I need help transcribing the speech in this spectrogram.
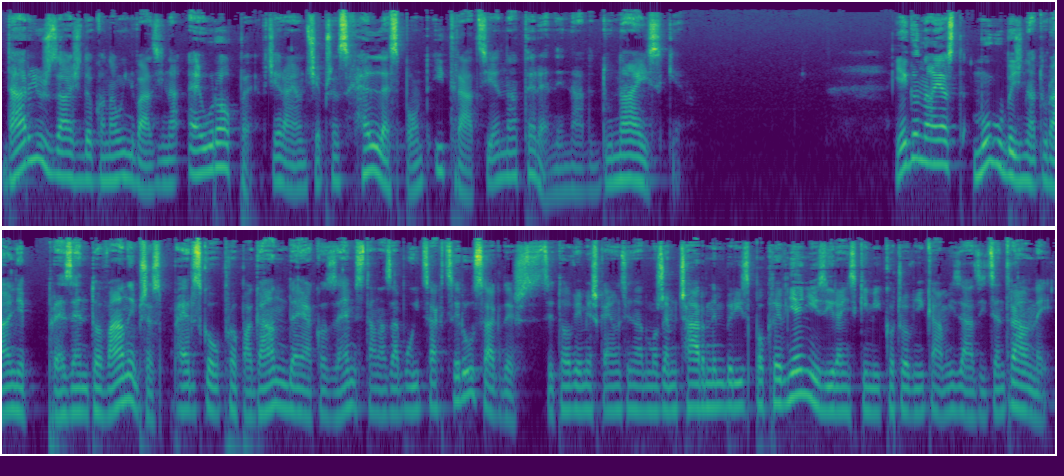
Dariusz zaś dokonał inwazji na Europę, wcierając się przez Hellespont i Trację na tereny naddunajskie. Jego najazd mógł być naturalnie prezentowany przez perską propagandę jako zemsta na zabójcach Cyrusa, gdyż Scytowie mieszkający nad Morzem Czarnym byli spokrewnieni z irańskimi koczownikami z Azji Centralnej.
